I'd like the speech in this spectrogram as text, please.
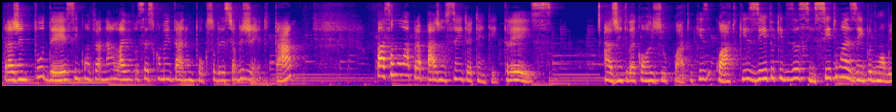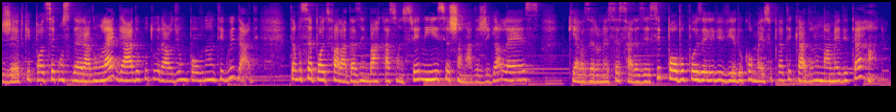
para a gente poder se encontrar na live e vocês comentarem um pouco sobre esse objeto, tá? Passando lá para a página 183, a gente vai corrigir o quarto, quarto quesito que diz assim: cita um exemplo de um objeto que pode ser considerado um legado cultural de um povo da antiguidade. Então você pode falar das embarcações fenícias, chamadas de galés, que elas eram necessárias a esse povo, pois ele vivia do comércio praticado no mar Mediterrâneo.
